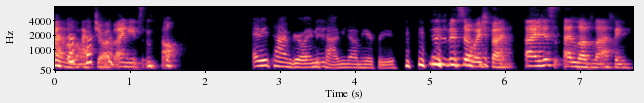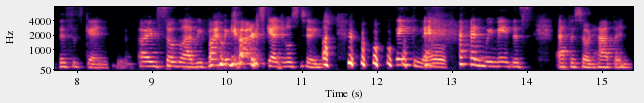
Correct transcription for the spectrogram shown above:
I have a whack job. I need some help. Anytime, girl. Anytime. You know I'm here for you. this has been so much fun. I just I love laughing. This is good. I'm so glad we finally got our schedules to think no. and we made this episode happen.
